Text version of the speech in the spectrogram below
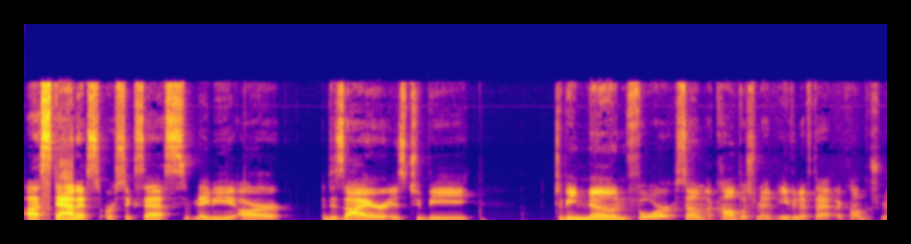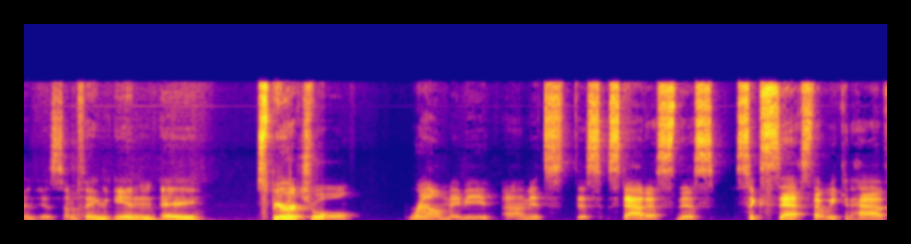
uh, status or success. Maybe our desire is to be to be known for some accomplishment, even if that accomplishment is something in a spiritual realm. Maybe um, it's this status, this success that we could have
